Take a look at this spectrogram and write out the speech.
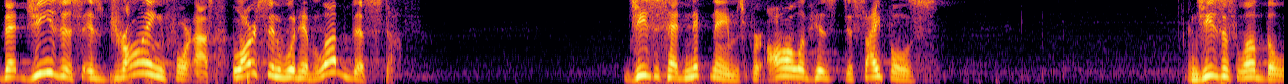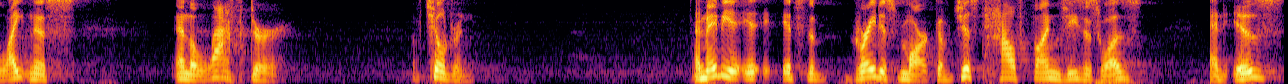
that Jesus is drawing for us. Larson would have loved this stuff. Jesus had nicknames for all of his disciples. And Jesus loved the lightness and the laughter of children. And maybe it's the greatest mark of just how fun Jesus was and is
